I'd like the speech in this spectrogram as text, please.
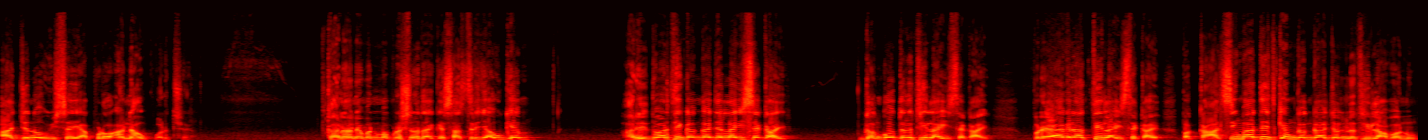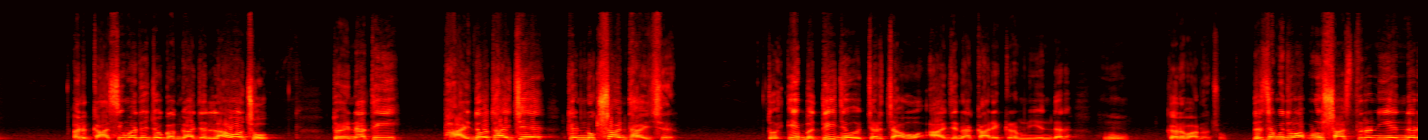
આજનો વિષય આપણો આના ઉપર છે. ઘણાને મનમાં પ્રશ્ન થાય કે શાસ્ત્રીજી, આવું કેમ? હરિદ્વારથી ગંગાજળ લાવી શકાય? ગંગોત્રીથી લાવી શકાય, પ્રયાગરાજથી લાવી શકાય. પણ કાશીમાંથી જ કેમ ગંગાજળ નથી લાવવાનું? અને કાશીમાંથી જો ગંગાજળ લાવો છો, તો એનાથી ફાયદો થાય છે કે નુકસાન થાય છે? તો એ બધી જ ચર્ચાઓ આજના કાર્યક્રમની અંદર હું કરવાનો છું. દર્શક મિત્રો, આપણું શાસ્ત્રની અંદર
